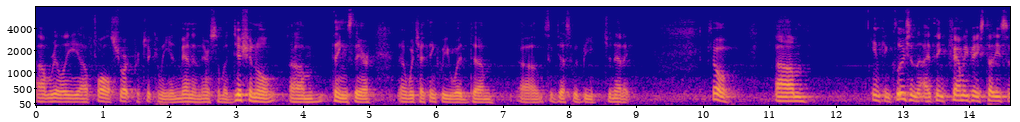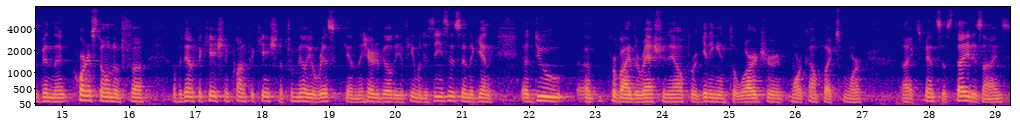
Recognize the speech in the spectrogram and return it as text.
really uh, falls short, particularly in men. And there's some additional um, things there, uh, which I think we would um, uh, suggest would be genetic. So, um, in conclusion, I think family-based studies have been the cornerstone of uh, of identification and quantification of familial risk and the heritability of human diseases, and again, uh, do uh, provide the rationale for getting into larger, more complex, more uh, expensive study designs.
